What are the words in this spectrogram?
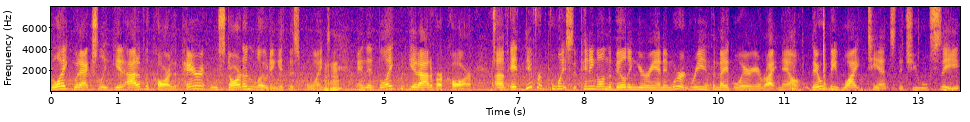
Blake would actually get out of the car. The parent will start unloading at this point, Mhm. and then Blake would get out of our car. Um, at different points, depending on the building you're in, and we're at Reid at the Maple area right now, there will be white tents that you will see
